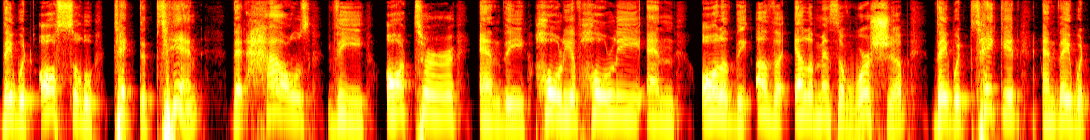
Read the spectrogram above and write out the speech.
they would also take the tent that housed the altar and the holy of holy and all of the other elements of worship, they would take it and they would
